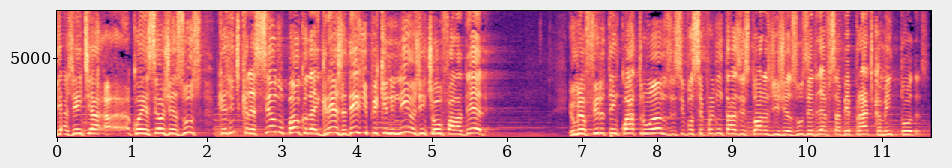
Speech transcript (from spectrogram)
E a gente conheceu Jesus porque a gente cresceu no banco da igreja, desde pequenininho a gente ouve falar dele. E o meu filho tem quatro anos, e se você perguntar as histórias de Jesus, ele deve saber praticamente todas.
